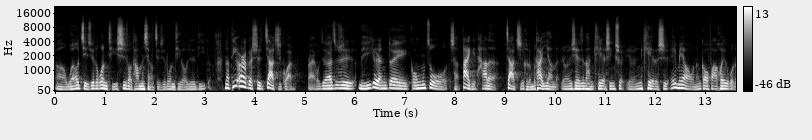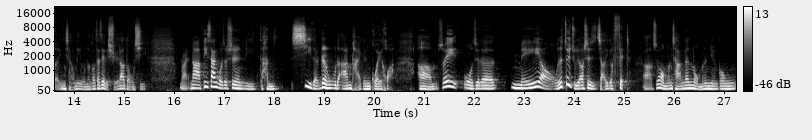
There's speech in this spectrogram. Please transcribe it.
啊、我要解决的问题是否他们想解决的问题了，我觉得第一个。那第二个是价值观，right？我觉得就是每一个人对工作想带给他的价值可能不太一样的，有一些真的很 care 薪水，有人 care 的是，哎，没有，我能够发挥我的影响力，我能够在这里学到东西，right？那第三个就是你很细的任务的安排跟规划啊、所以我觉得。没有，我觉得最主要是找一个 fit 啊，所以我们常跟我们的员工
